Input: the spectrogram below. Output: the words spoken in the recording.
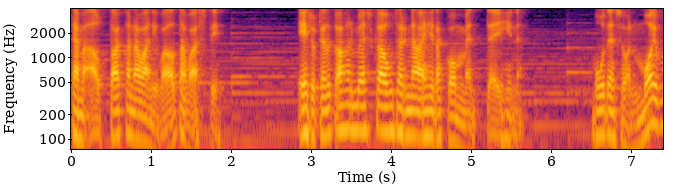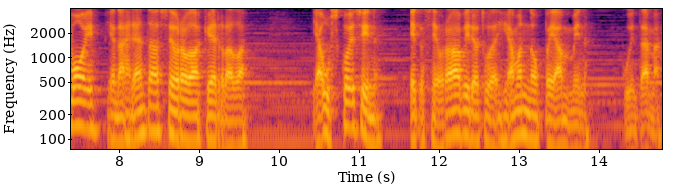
Tämä auttaa kanavani valtavasti. Ehdotelkaahan myös kauhutarina aiheita kommentteihin. Muuten se on moi moi ja nähdään taas seuraavalla kerralla. Ja uskoisin, että seuraava video tulee hieman nopeammin kuin tämä.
